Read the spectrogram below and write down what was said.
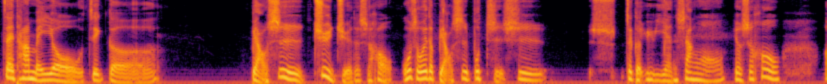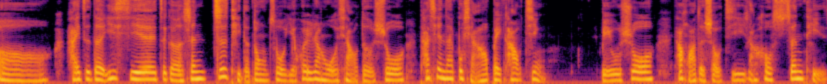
在他没有这个表示拒绝的时候，我所谓的表示不只是这个语言上哦，有时候呃孩子的一些这个身肢体的动作也会让我晓得说他现在不想要被靠近。比如说，他划着手机，然后身体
